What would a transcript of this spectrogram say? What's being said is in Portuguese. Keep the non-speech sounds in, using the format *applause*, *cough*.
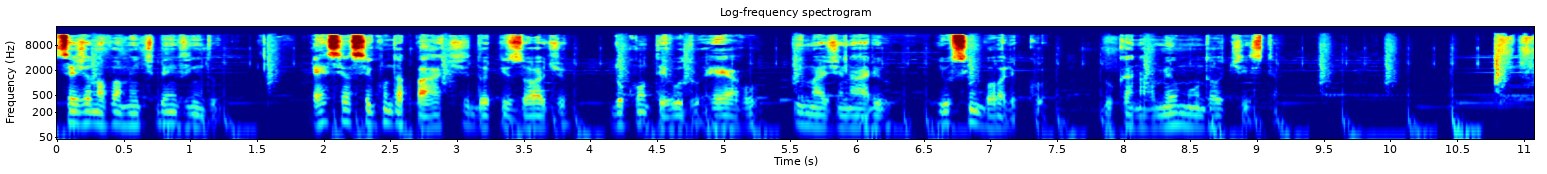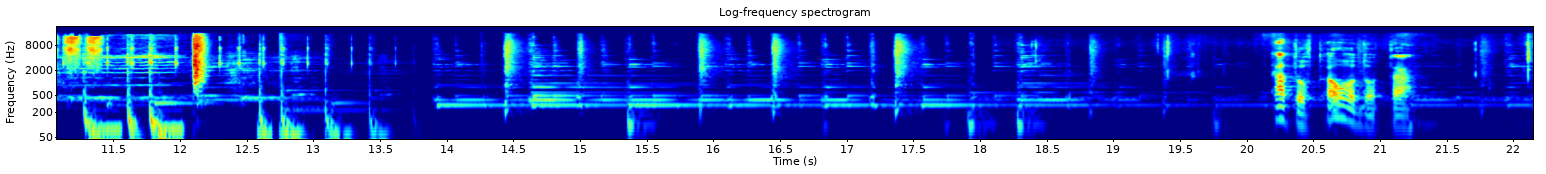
Seja novamente bem-vindo. Essa é a segunda parte do episódio do conteúdo real, imaginário e o simbólico do canal Meu Mundo Autista. Ao adotar,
